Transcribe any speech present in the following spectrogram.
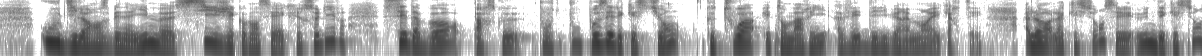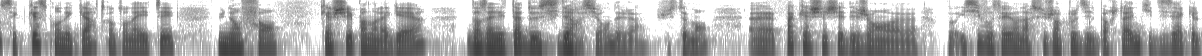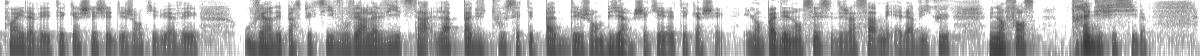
où dit Laurence Benaïm, si j'ai commencé à écrire ce livre, c'est d'abord parce que pour, pour poser les questions que toi et ton mari avez délibérément écartées. Alors la question, c'est une des questions, c'est qu'est-ce qu'on écarte quand on a été une enfant cachée pendant la guerre, dans un état de sidération déjà, justement, euh, pas caché chez des gens. Euh, ici, vous savez, on a reçu Jean-Claude Zilberstein qui disait à quel point il avait été caché chez des gens qui lui avaient ouvert des perspectives, ouvert la vie, etc. Là, pas du tout. C'était pas des gens bien chez qui elle était cachée. Ils l'ont pas dénoncé, c'est déjà ça, mais elle a vécu une enfance très difficile.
